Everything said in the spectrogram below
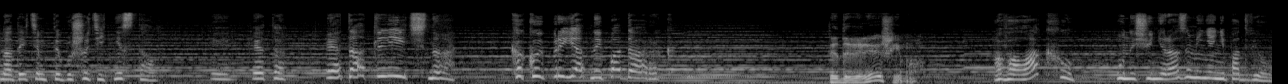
над этим ты бы шутить не стал. И это... это отлично! Какой приятный подарок! Ты доверяешь ему? А Валакху? Он еще ни разу меня не подвел.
